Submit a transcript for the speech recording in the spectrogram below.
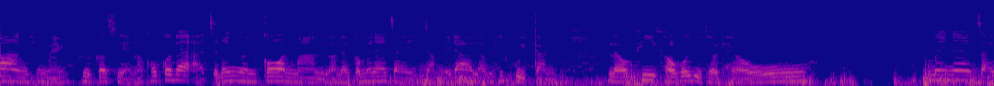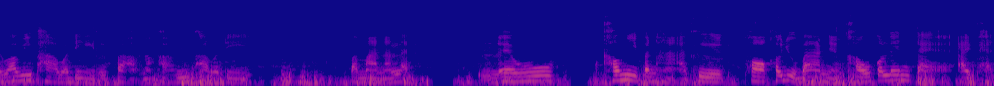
ว่างใช่ไหมคือเกษียณแล้วเขาก็ได้อาจจะได้เงินก้อนมาหรืออะไรก็ไม่แน่ใจจำไม่ได้แล้วที่คุยกัน แล้วพี่เขาก็อยู่แถวแถวไม่แน่ใจว่าวิภาวดีหรือเปล่านะคะ วิภาวดีประมาณนั้นแหละ แล้วเขามีปัญหาคือพอเขาอยู่บ้านเนี่ยเขาก็เล่นแต่ iPad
